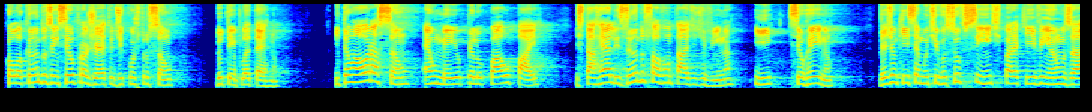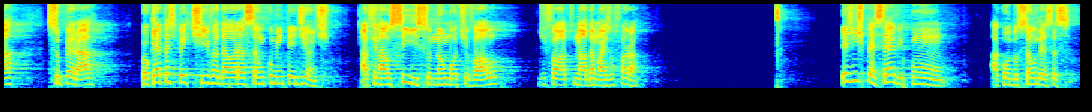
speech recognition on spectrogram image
colocando-os em seu projeto de construção do templo eterno. Então, a oração é um meio pelo qual o Pai está realizando sua vontade divina e seu reino. Vejam que isso é motivo suficiente para que venhamos a superar qualquer perspectiva da oração como entediante. Afinal, se isso não motivá-lo, de fato, nada mais o fará. E a gente percebe com a condução dessas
